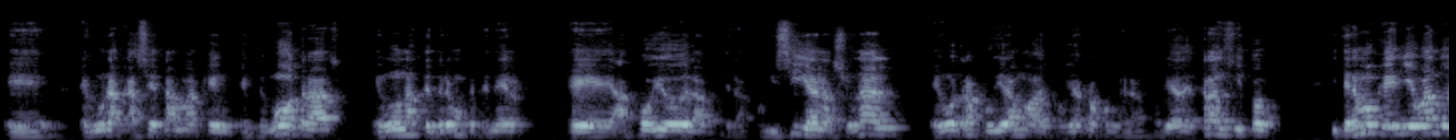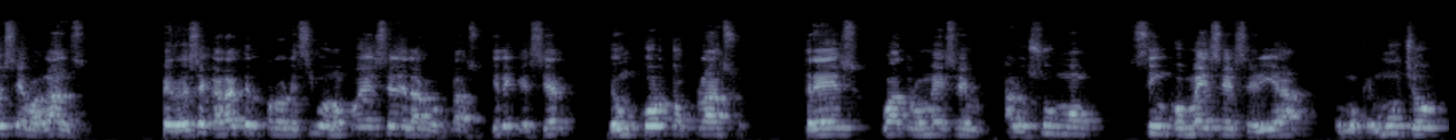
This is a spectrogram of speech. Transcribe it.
eh, en unas casetas más que, en otras, en unas tendremos que tener eh, apoyo de la, de la Policía Nacional, en otras pudiéramos apoyarnos con la autoridad de tránsito y tenemos que ir llevando ese balance. Pero ese carácter progresivo no puede ser de largo plazo, tiene que ser de un corto plazo, tres, cuatro meses a lo sumo, cinco meses sería como que mucho,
